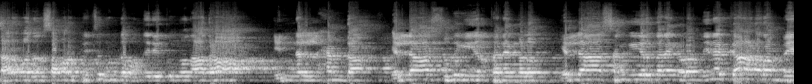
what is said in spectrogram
സർവതും സമർപ്പിച്ചുകൊണ്ട് വന്നിരിക്കുന്നു നാഥ. ഇന്നൽ ഹംദ എല്ലാ സ്തുതികീർത്തനങ്ങളും എല്ലാ സങ്കീർത്തനങ്ങളും നിനക്കാണ് റബ്ബേ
